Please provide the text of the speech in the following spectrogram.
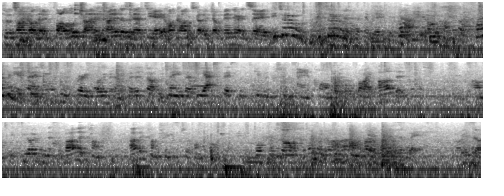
So does Hong Kong then follow China? China does an FTA, Hong Kong's got to jump in there and say, me too, me too. Yeah, Hong Kong's got so many advantages and it's very open, but it doesn't mean that the access that's given to Hong Kong by others, um, it's the openness of other com- other countries to Hong Kong. What Hong Kong go? So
